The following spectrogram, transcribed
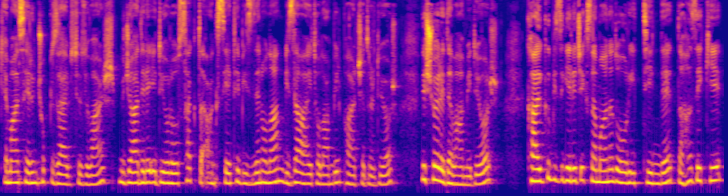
Kemal Ser'in çok güzel bir sözü var. Mücadele ediyor olsak da anksiyete bizden olan, bize ait olan bir parçadır diyor. Ve şöyle devam ediyor. Kaygı bizi gelecek zamana doğru ittiğinde daha zeki,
